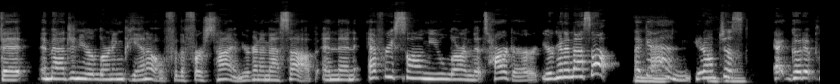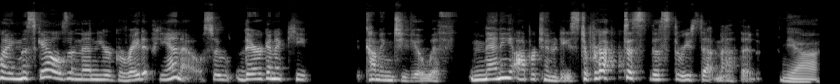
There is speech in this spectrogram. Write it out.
that imagine you're learning piano for the first time you're going to mess up and then every song you learn that's harder you're going to mess up Mhm. again you don't just get good at playing the scales and then you're great at piano so they're going to keep coming to you with many opportunities to practice this three step method Yeah.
